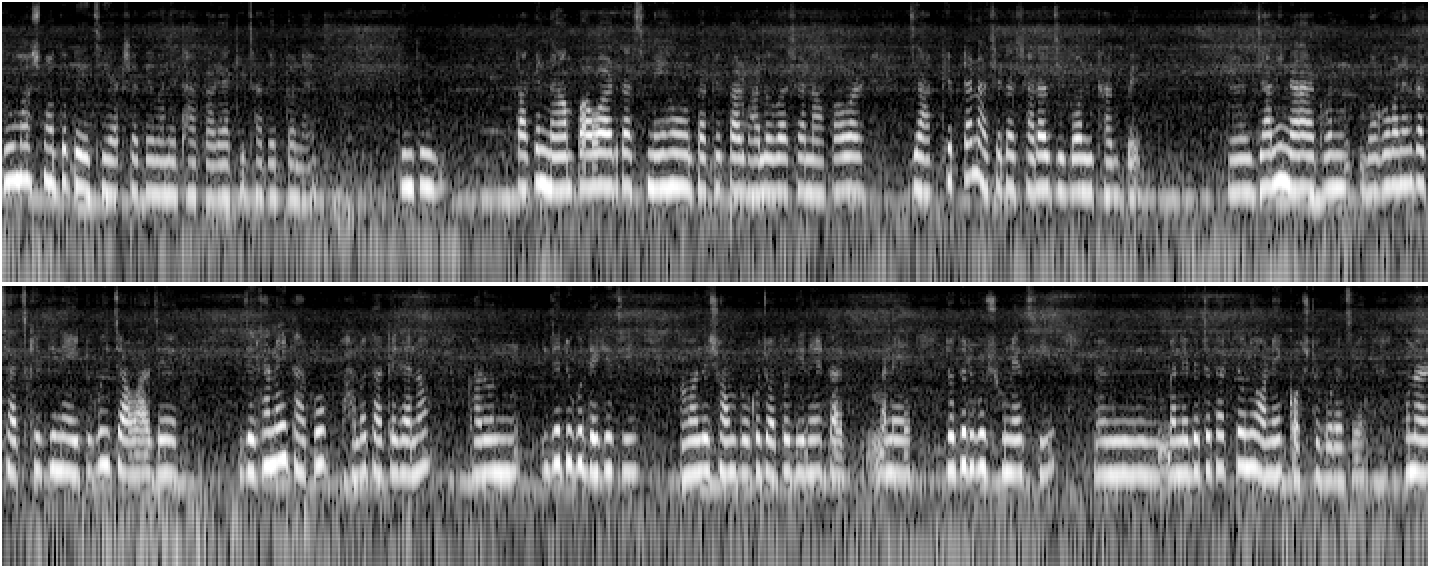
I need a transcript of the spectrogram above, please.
দু মাস মতো পেয়েছি একসাথে মানে থাকার, একই ছাদের তলায়। কিন্তু তাকে না পাওয়ার, তার স্নেহ, তাকে তার ভালোবাসা না পাওয়ার যে আক্ষেপটা না, সেটা সারা জীবন থাকবে। জানি না, এখন ভগবানের কাছে আজকের দিনে এইটুকুই চাওয়া যে যেখানেই থাকুক, ভালো থাকে যেন। কারণ যেটুকু দেখেছি, আমাদের সম্পর্ক যত দিনের তার মানে যতটুকু শুনেছি মানে বেঁচে থাকতে উনি অনেক কষ্ট করেছে। ওনার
